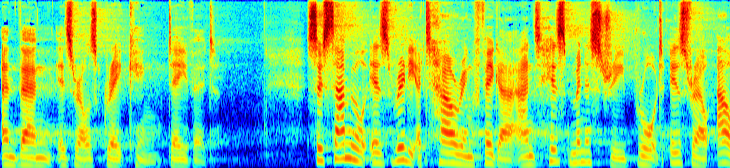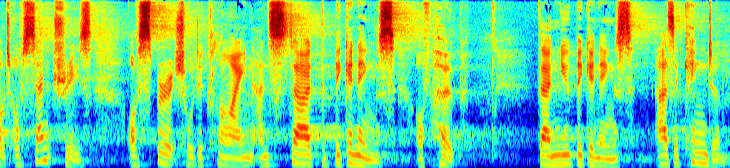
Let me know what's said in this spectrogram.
and then Israel's great king, David. So Samuel is really a towering figure, and his ministry brought Israel out of centuries of spiritual decline and stirred the beginnings of hope, their new beginnings as a kingdom.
